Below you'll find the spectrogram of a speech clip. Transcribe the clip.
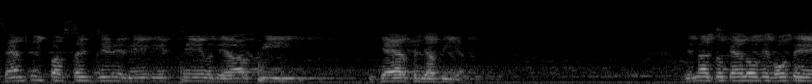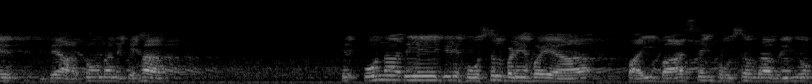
70% ਜਿਹੜੇ ਨੇ ਇੱਥੇ ਵਿਦਿਆਰਥੀ ਗੈਰ ਪੰਜਾਬੀ ਆ। ਜਿਨ੍ਹਾਂ ਚੋਂ ਕਹਿ ਲਓ ਕਿ ਬਹੁਤੇ ਬਿਹਾਰ ਤੋਂ ਉਹਨਾਂ ਨੇ ਕਿਹਾ ਤੇ ਉਹਨਾਂ ਦੇ ਜਿਹੜੇ ਹੋਸਟਲ ਬਣੇ ਹੋਏ ਆ, ਭਾਈ ਬਾਜ ਸਿੰਘ ਹੋਸਟਲ ਦਾ ਵੀਡੀਓ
